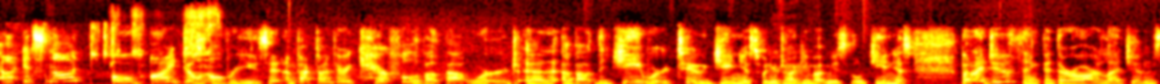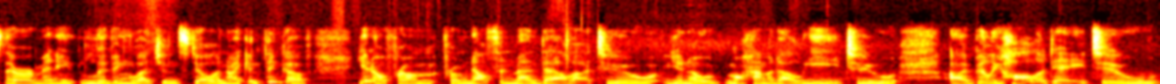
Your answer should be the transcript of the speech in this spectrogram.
I it's not. Oh, I don't overuse it. In fact, I'm very careful about that word and about the G word too, genius. When you're mm-hmm. talking about musical genius, but I do think that there are legends. There are many living legends still, and I can think of, you know, from from Nelson Mandela to you know Muhammad Ali to uh, Billie Holiday to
